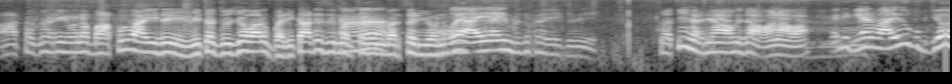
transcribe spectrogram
આ તો ઘણી મને બાપુ આવી છે એવી તો જોજો વાળું ભરી કાઢે છે મરસડીઓ બરસડીઓ ઓય આઈ આઈ બધું કરી પીધું ચોથી હેડ્યા આવે છે આવાના આવા. કદી ઘેર વાયુ પૂગજો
